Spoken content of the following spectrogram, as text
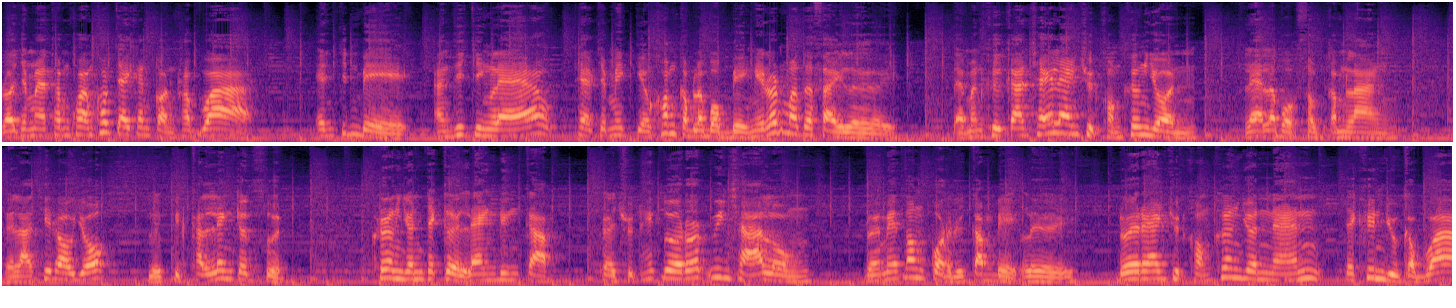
เราจะมาทำความเข้าใจกันก่อนครับว่า Engine Brake อันที่จริงแล้ว แทบจะไม่เกี่ยวข้องกับระบบเบรกในรถมอเตอร์ไซค์เลย แต่มันคือการใช้แรงฉุดของเครื่องยนต์ และระบบส่งกำลัง เวลาที่เรายกหรือปิดคันเร่งจนสุด เครื่องยนต์จะเกิดแรงดึงกลับ เพื่อฉุดให้ตัวรถวิ่งช้าลง โดยไม่ต้องกดหรือกำเบรกเลย โดยแรงฉุดของเครื่องยนต์นั้นจะขึ้นอยู่กับว่า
